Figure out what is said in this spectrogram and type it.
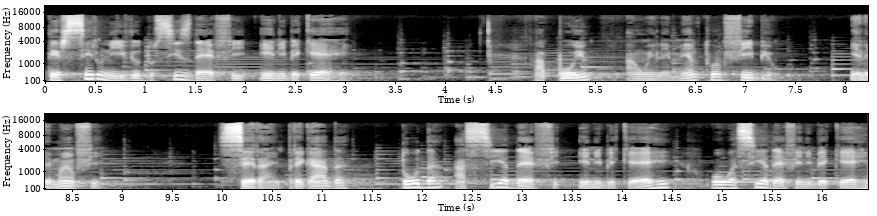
terceiro nível do CISDEF NBQR. Apoio a um elemento anfíbio, Elemanf. Será empregada toda a CIADEF NBQR ou a CIADEF NBQR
